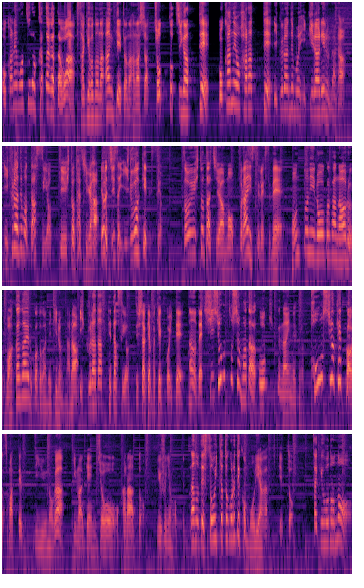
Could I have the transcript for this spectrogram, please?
お金持ちの方々は先ほどのアンケートの話とはちょっと違ってお金を払っていくらでも生きられるならいくらでも出すよっていう人たちがやっぱ実際いるわけですよ。そういう人たちはもうプライスレスで本当に老化が治る若返ることができるんならいくらだって出すよって人はやっぱ結構いて。なので市場としてはまだ大きくないんだけど投資が結構集まってるっていうのが今現状かなというふうに思ってる。なのでそういったところでこう盛り上がってきてると。先ほどの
